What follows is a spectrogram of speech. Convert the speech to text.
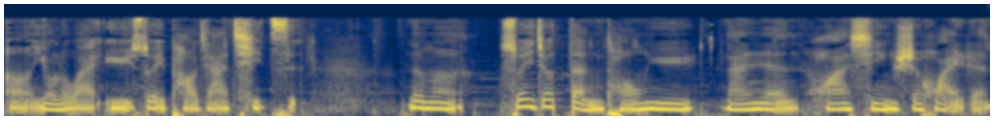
嗯，有了外遇，所以抛家弃子，那么，所以就等同于男人花心是坏人。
